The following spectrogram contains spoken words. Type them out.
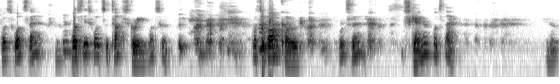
what's what's that? What's this? What's a touch screen? What's a what's a barcode? What's that? Scanner? What's that? You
